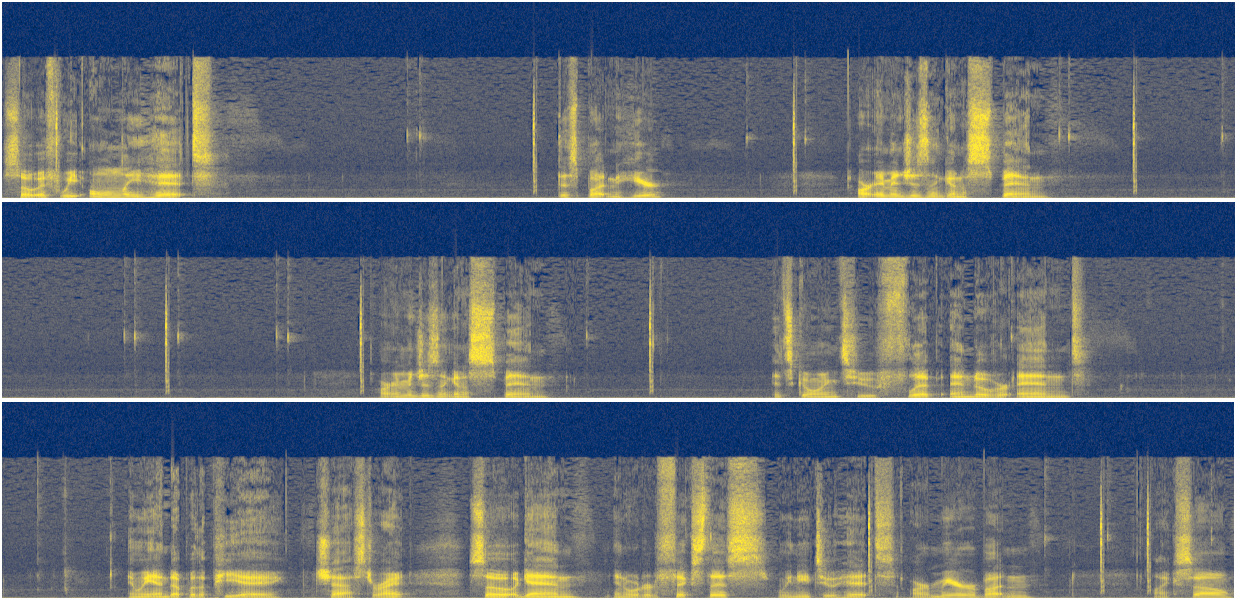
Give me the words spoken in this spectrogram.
So if we only hit this button here, our image isn't going to spin. Our image isn't going to spin. It's going to flip end over end and we end up with a PA chest, right? So again, in order to fix this, we need to hit our mirror button like so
